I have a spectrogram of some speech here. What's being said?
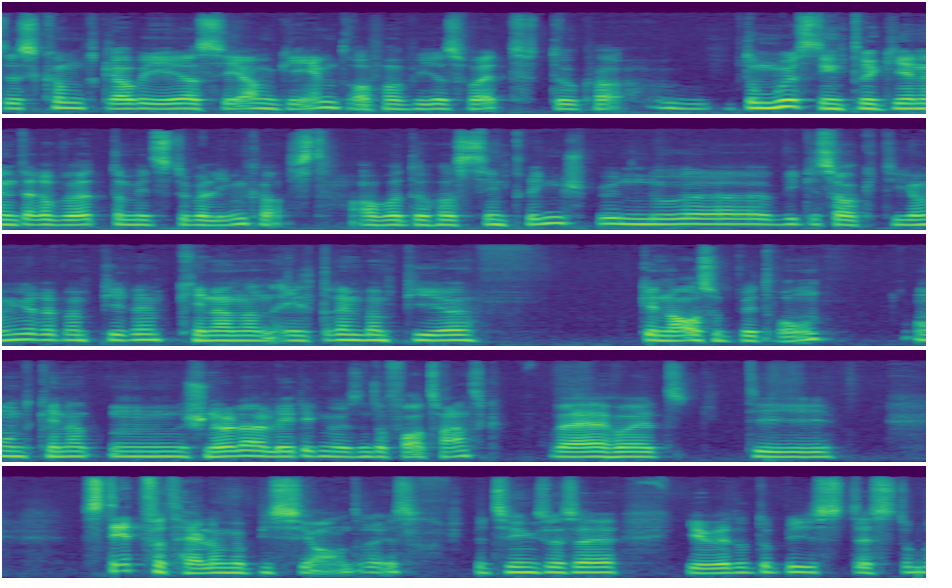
das kommt, glaube ich, eher sehr am Game drauf an, wie es halt. Du, du musst intrigieren in der Welt, damit du überleben kannst. Aber du hast Intrigenspiel nur, wie gesagt, die jüngere Vampire können einen älteren Vampir genauso bedrohen und können ihn schneller erledigen als in der V20, weil halt die Stat-Verteilung ein bisschen andere ist. Beziehungsweise je älter du bist, desto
